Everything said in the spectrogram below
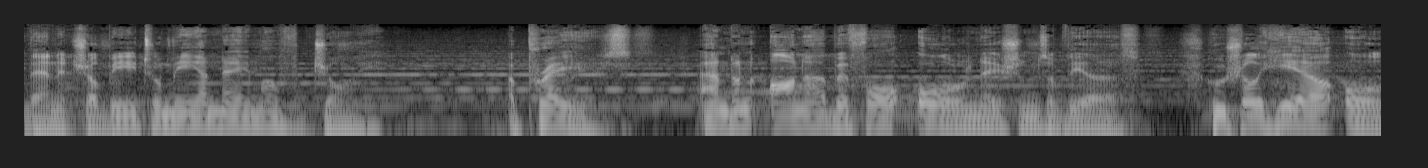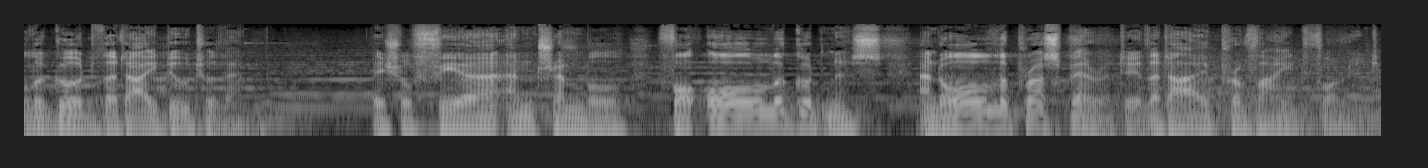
Then it shall be to me a name of joy, a praise, and an honor before all nations of the earth, who shall hear all the good that I do to them. They shall fear and tremble for all the goodness and all the prosperity that I provide for it.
